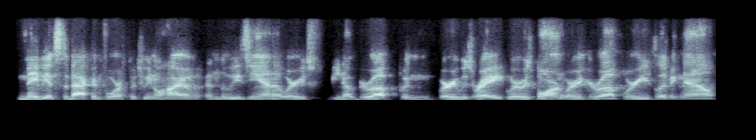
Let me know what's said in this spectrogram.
Maybe it's the back and forth between Ohio and Louisiana, where he's you know grew up and where he was raised, where he was born, where he grew up, where he's living now.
